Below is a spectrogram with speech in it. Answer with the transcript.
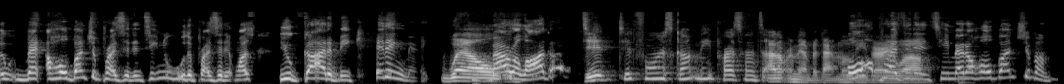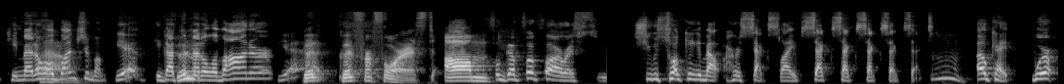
uh, met a whole bunch of presidents. He knew who the president was. You got to be kidding me. Well, Mar-a-Lago, did did Forrest Gump meet presidents? I don't remember that movie all very presidents. He met a whole bunch of them. He met a whole Wow. bunch of them. Yeah, he got the Medal of Honor. Yeah. Good, good for Forrest. Um, Well, good for Forrest. She was talking about her sex life, sex, sex, sex, sex, sex. mm, Okay, we're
